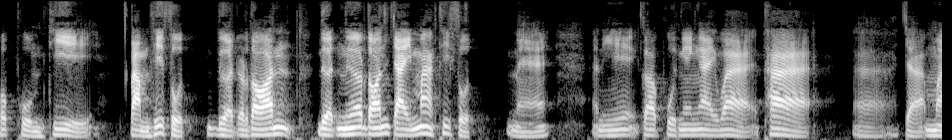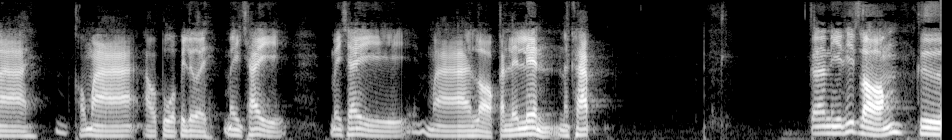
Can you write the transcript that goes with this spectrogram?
ภพภูมิที่ต่ำที่สุด เดือดร้อน เดือดเนื้อร้อนใจมากที่สุดนะอันนี้ก็พูดง่าย ๆว่าถ้า จะมาเขามาเอาตัวไปเลย ไม่ใช่ไม่ใช่มาหลอกกันเล่นๆนะครับ กรณีที่สองคือ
